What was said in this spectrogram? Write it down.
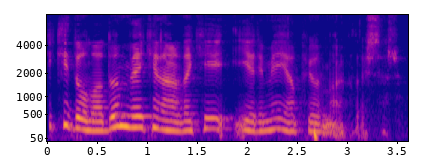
2 doladım ve kenardaki yerimi yapıyorum arkadaşlar.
